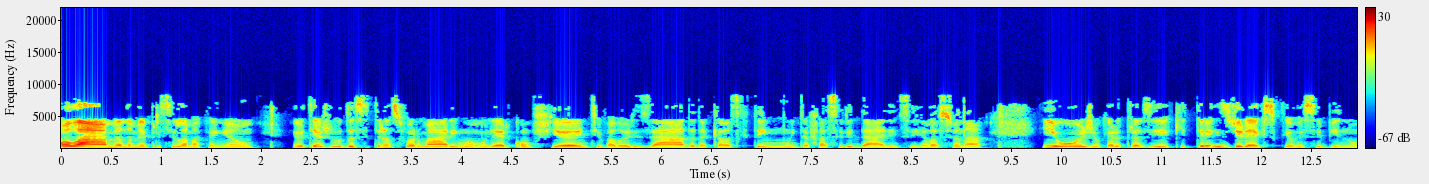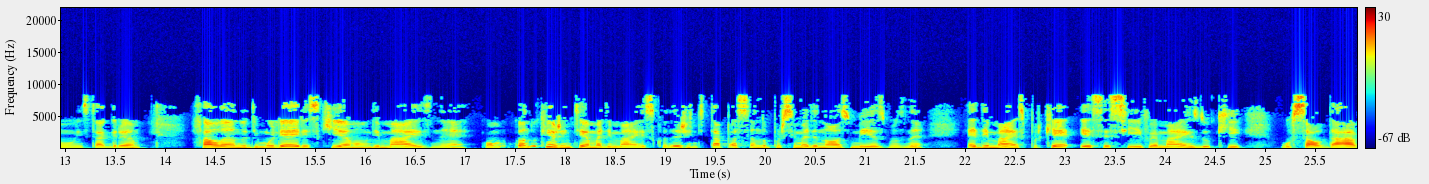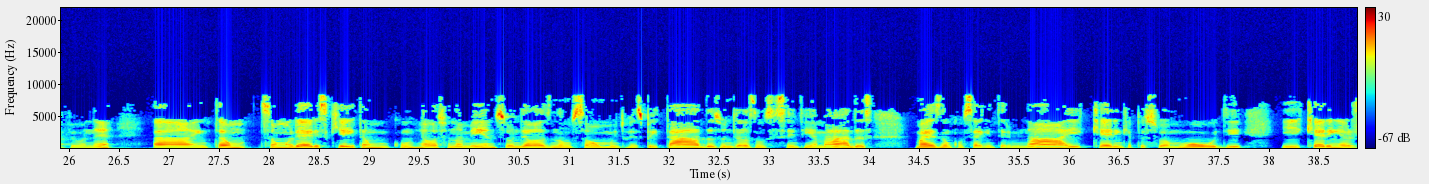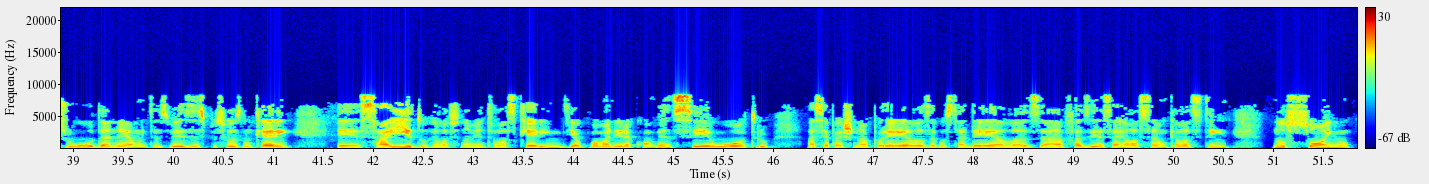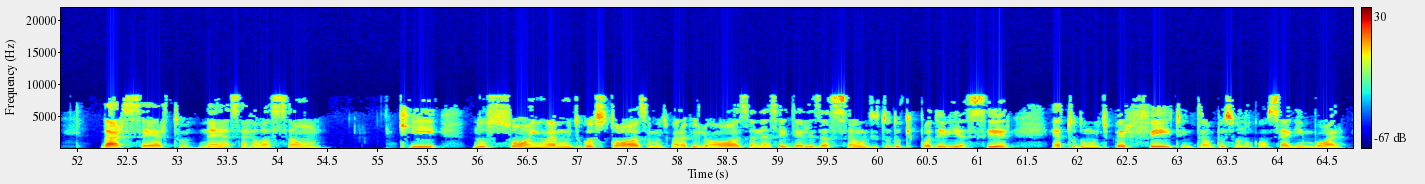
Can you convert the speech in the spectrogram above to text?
Olá, meu nome é Priscila Macanhão. Eu te ajudo a se transformar em uma mulher confiante, valorizada, daquelas que têm muita facilidade em se relacionar. E hoje eu quero trazer aqui três directs que eu recebi no Instagram falando de mulheres que amam demais, né? Quando que a gente ama demais? Quando a gente está passando por cima de nós mesmos, né? É demais porque é excessivo, é mais do que o saudável, né? Ah, então, são mulheres que estão com relacionamentos onde elas não são muito respeitadas, onde elas não se sentem amadas, mas não conseguem terminar e querem que a pessoa mude e querem ajuda, né? Muitas vezes as pessoas não querem é, sair do relacionamento, elas querem de alguma maneira convencer o outro a se apaixonar por elas, a gostar delas, a fazer essa relação que elas têm no sonho dar certo, né? Essa relação que no sonho é muito gostosa, muito maravilhosa, nessa né? idealização de tudo que poderia ser, é tudo muito perfeito, então a pessoa não consegue ir embora,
